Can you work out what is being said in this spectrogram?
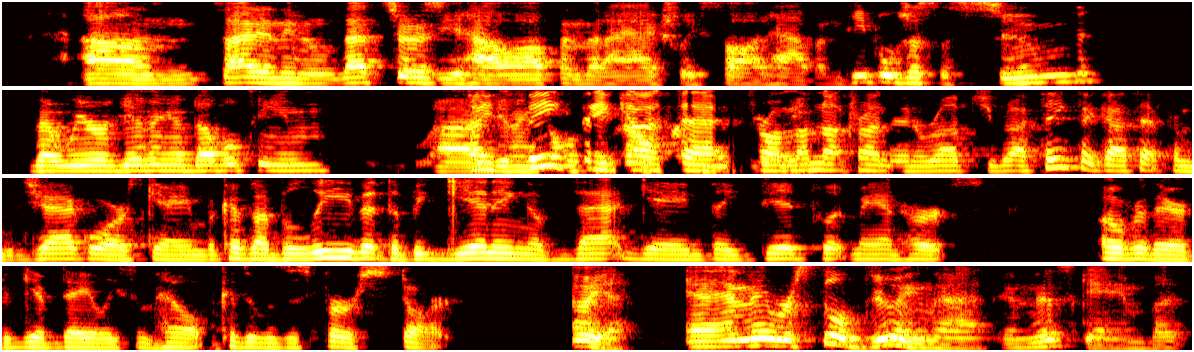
um. So I didn't even. That shows you how often that I actually saw it happen. People just assumed that we were giving a double team uh, I think they got that from. I'm not trying to interrupt you, but I think they got that from the Jaguars game because I believe at the beginning of that game they did put Manhertz over there to give Daley some help because it was his first start. Oh yeah, and they were still doing that in this game, but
